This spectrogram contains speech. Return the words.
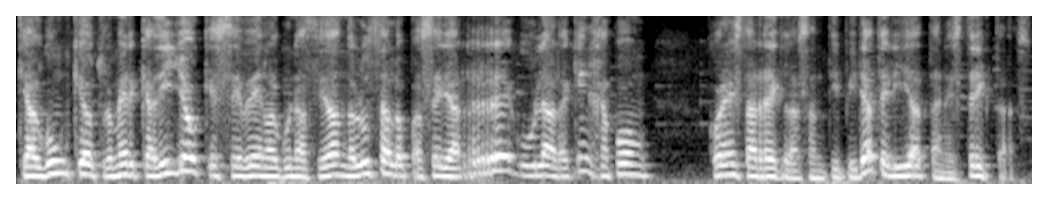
que algún que otro mercadillo que se ve en alguna ciudad andaluza lo pasaría regular aquí en Japón con estas reglas antipiratería tan estrictas.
